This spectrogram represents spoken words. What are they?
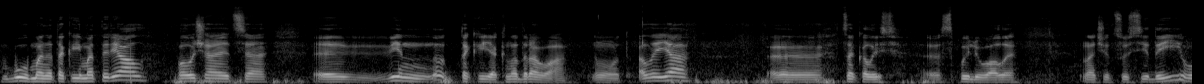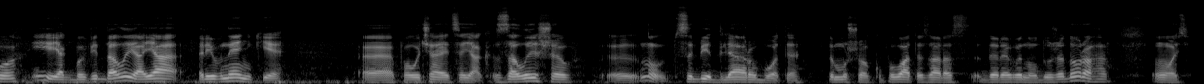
був у мене такий матеріал, получається, е, він ну, такий, як на дрова. От. Але я е, це колись е, спилювали значить, сусіди Іво і якби віддали, а я рівненькі, е, получається, як, залишив ну, собі для роботи. Тому що купувати зараз деревину дуже дорого. Ось.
